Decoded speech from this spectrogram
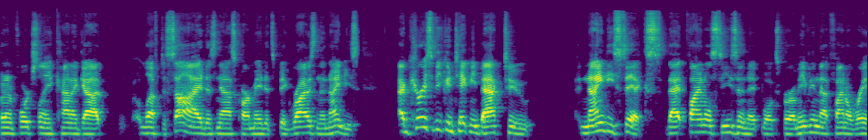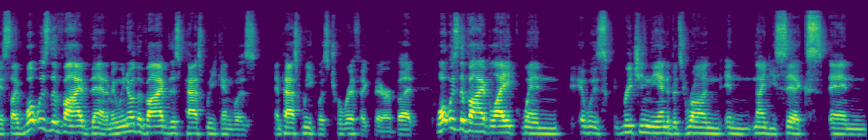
but unfortunately, kind of got left aside as NASCAR made its big rise in the 90s. I'm curious if you can take me back to 96, that final season at Wilkesboro, maybe in that final race. Like, what was the vibe then? I mean, we know the vibe this past weekend was and past week was terrific there, but what was the vibe like when it was reaching the end of its run in 96? And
